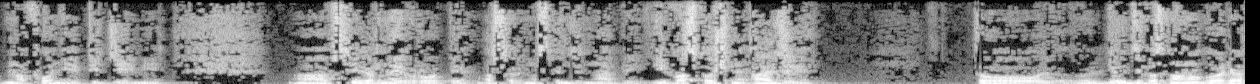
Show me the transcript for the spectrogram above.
на фоне эпидемии э, в Северной Европе, особенно в Скандинавии, и в Восточной Азии, то люди в основном говорят,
